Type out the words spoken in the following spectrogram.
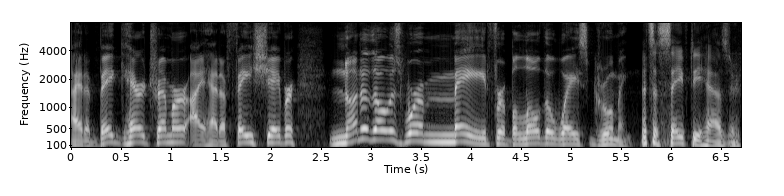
I had a big hair trimmer, I had a face shaver. None of those were made for below the waist grooming. That's a safety hazard.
